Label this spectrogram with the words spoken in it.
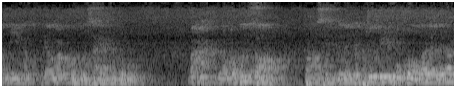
ก็มีครับแนวบางฝนก็ใส่ครับผมมาเรามาทดสอบฟังเสียงกันเลยครับชุดนี้ผมบอกไว้เลยว่า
